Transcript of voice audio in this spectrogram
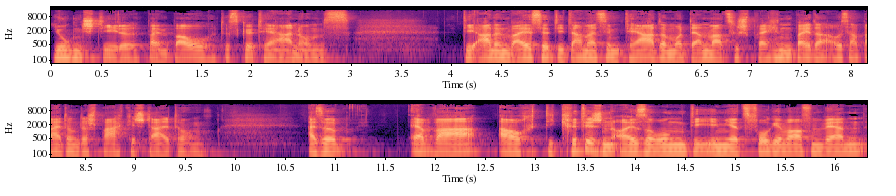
Jugendstil beim Bau des Goetheanums. Die Art und Weise, die damals im Theater modern war zu sprechen bei der Ausarbeitung der Sprachgestaltung. Also er war auch die kritischen Äußerungen, die ihm jetzt vorgeworfen werden,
